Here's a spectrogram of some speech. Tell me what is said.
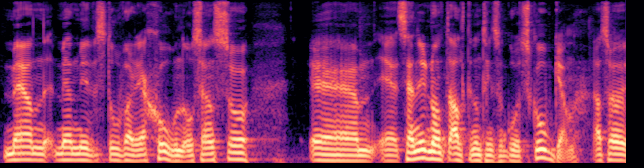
men, men med stor variation. Och sen så... ehm, Eh, sen är det något, alltid någonting som går åt skogen. Alltså,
